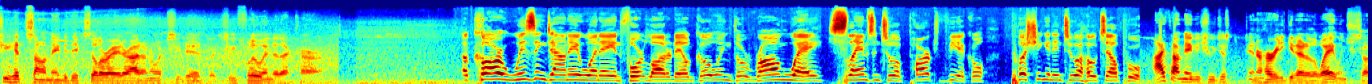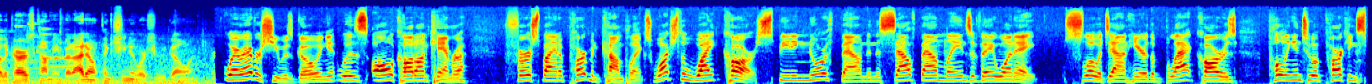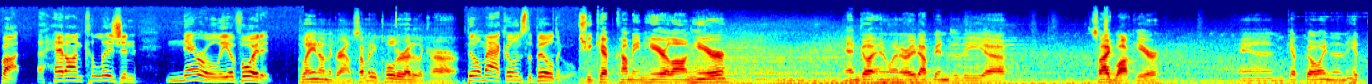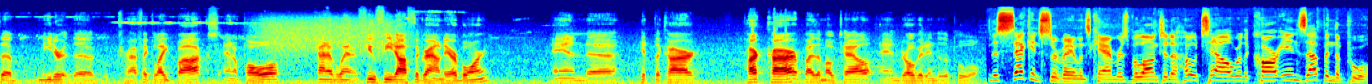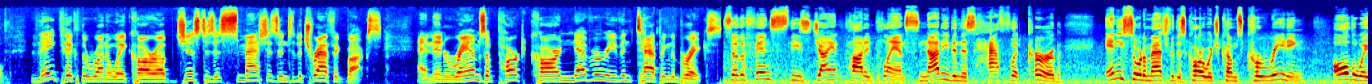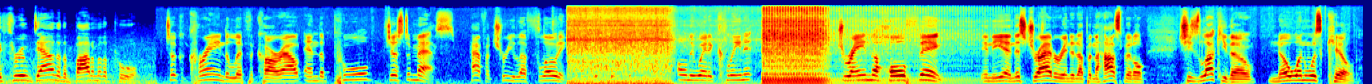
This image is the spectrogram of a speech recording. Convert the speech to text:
She hit some, maybe the accelerator, I don't know what she did, but she flew into that car. A car whizzing down A1A in Fort Lauderdale going the wrong way slams into a parked vehicle, pushing it into a hotel pool. I thought maybe she was just in a hurry to get out of the way when she saw the cars coming, but I don't think she knew where she was going. Wherever she was going, it was all caught on camera. First by an apartment complex. Watch the white car speeding northbound in the southbound lanes of A1A. Slow it down here. The black car is pulling into a parking spot. A head on collision narrowly avoided. Laying on the ground. Somebody pulled her out of the car. Bill Mack owns the building. She kept coming here along here and, got, and went right up into the uh, sidewalk here and kept going and hit the meter, the traffic light box and a pole. Kind of went a few feet off the ground, airborne, and uh, hit the car, parked car by the motel, and drove it into the pool. The second surveillance cameras belong to the hotel where the car ends up in the pool. They pick the runaway car up just as it smashes into the traffic box and then rams a parked car, never even tapping the brakes. So the fence, these giant potted plants, not even this half foot curb, any sort of match for this car which comes careening all the way through down to the bottom of the pool. Took a crane to lift the car out and the pool just a mess. Half a tree left floating. Only way to clean it, drain the whole thing. In the end, this driver ended up in the hospital. She's lucky though, no one was killed.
